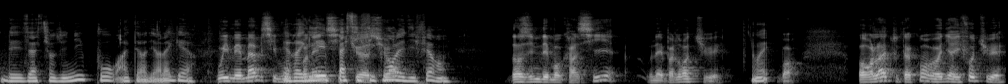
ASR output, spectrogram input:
des Nations Unies pour interdire la guerre. Oui, mais même si vous et prenez régler une pacifiquement les différends. Dans une démocratie, vous n'avez pas le droit de tuer. Oui. Bon. Or là, tout à coup, on va dire il faut tuer.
